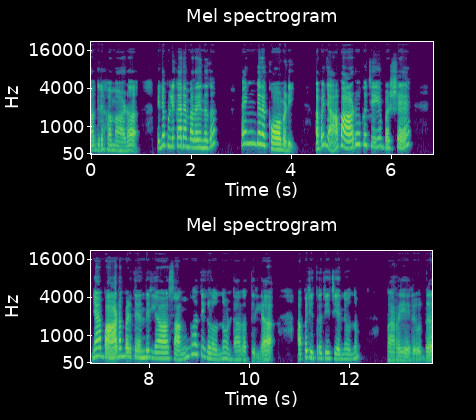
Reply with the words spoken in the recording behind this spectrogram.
ആഗ്രഹമാണ്. പിന്നെ പുള്ളിക്കാരൻ പറയുന്നത് ഭയങ്കര കോമഡി അപ്പം ഞാൻ പാടുകയൊക്കെ ചെയ്യും പക്ഷേ ഞാൻ പാടുമ്പോഴത്തെ എന്തില്ല സംഗതികളൊന്നും ഉണ്ടാകത്തില്ല. അപ്പൊ ചിത്ര ചേച്ചി എന്നെ ഒന്നും പറയരുത്.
